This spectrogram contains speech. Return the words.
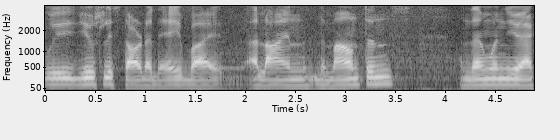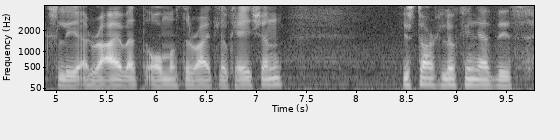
We usually start a day by align the mountains, and then when you actually arrive at almost the right location, you start looking at this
